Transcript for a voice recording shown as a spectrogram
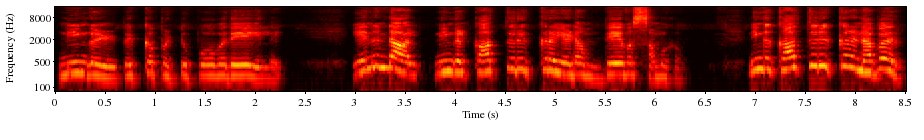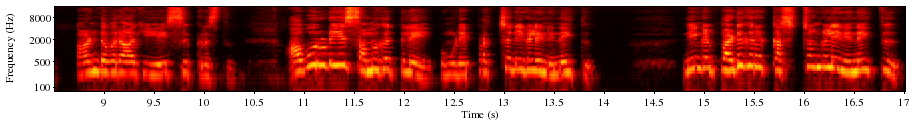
நீங்கள் வெட்கப்பட்டு போவதே இல்லை. ஏனென்றால் நீங்கள் காத்திருக்கிற இடம் தேவ சமூகம். நீங்க காத்திருக்கிற நபர் ஆண்டவராகிய இயேசு கிறிஸ்து. அவருடைய சமூகத்திலே உங்களுடைய பிரச்சனைகளை நினைத்து நீங்கள் படுகிற கஷ்டங்களை நினைத்து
